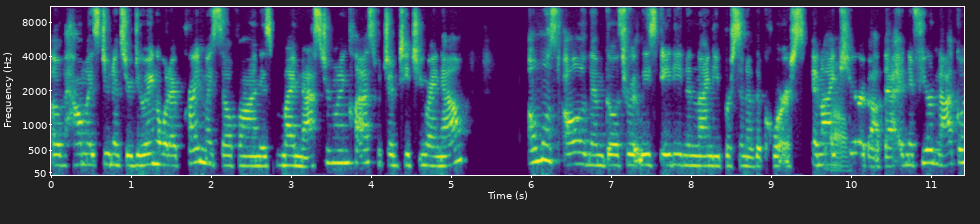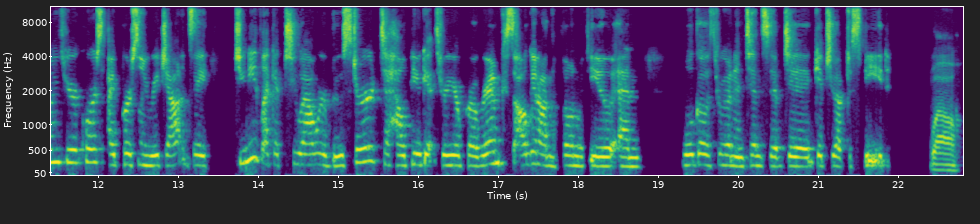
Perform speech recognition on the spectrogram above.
of how my students are doing. And what I pride myself on is my mastermind class, which I'm teaching right now. Almost all of them go through at least 80 to 90% of the course. And wow. I care about that. And if you're not going through your course, I personally reach out and say, do you need like a two hour booster to help you get through your program? Because I'll get on the phone with you and we'll go through an intensive to get you up to speed. Wow.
